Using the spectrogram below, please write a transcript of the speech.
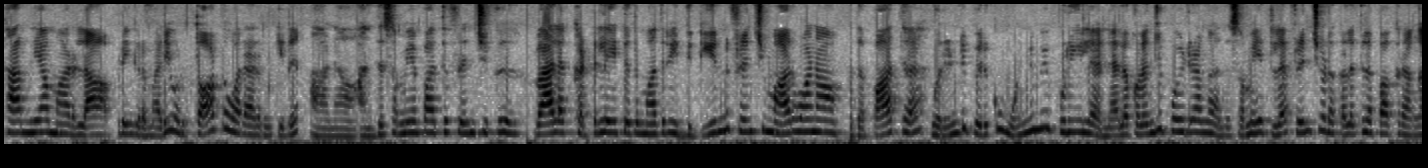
ஃபேமிலியா மாறலாம் அப்படிங்கிற மாதிரி ஒரு தாட்டும் வர ஆரம்பிக்குது. ஆனா அந்த சமயம் பார்த்து பிரெஞ்சுக்கு வேலை கட்டளையிட்டது மாதிரி திடீர்னு பிரெஞ்சு மாறுவானா? அதை பார்த்த உங்க ரெண்டு பேருக்கும் ஒன்றுமே புரியல. நில குழஞ்சி போயிடுறாங்க. அந்த சமயத்தில் ஃப்ரெஞ்சோட கழுத்தில் பாக்குறாங்க.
